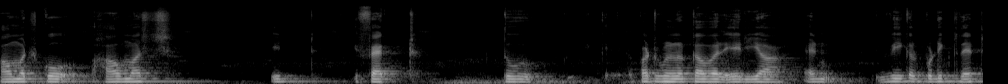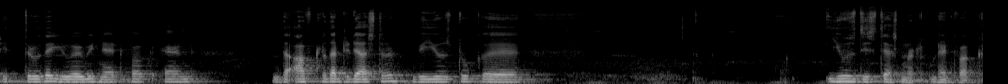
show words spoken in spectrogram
how much go how much it effect to particular cover area and we can predict that through the UAV network and the after the disaster we used to uh, use this test network.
